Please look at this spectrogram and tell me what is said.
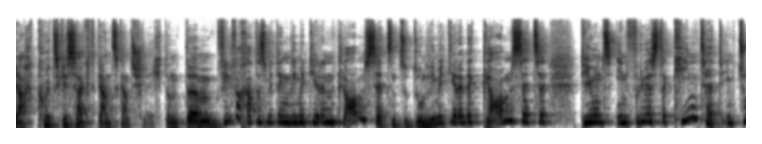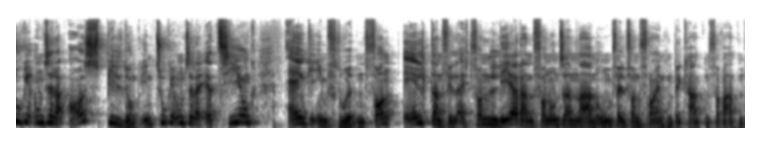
ja, kurz gesagt, ganz, ganz schlecht. Und ähm, vielfach hat das mit den limitierenden Glaubenssätzen zu tun. Limitierende Glaubenssätze, die uns in frühester Kindheit im Zuge unserer Ausbildung, im Zuge unserer Erziehung eingeimpft wurden. Von Eltern vielleicht, von Lehrern, von unserem nahen Umfeld, von Freunden, Bekannten, Verwandten,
